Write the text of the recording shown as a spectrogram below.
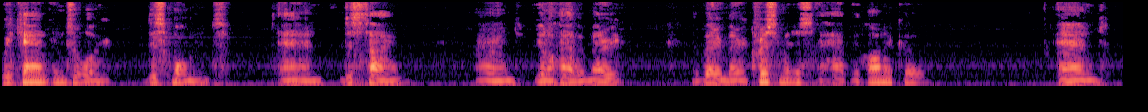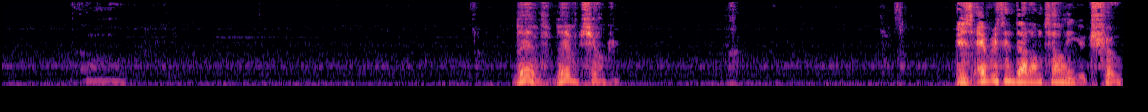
we can enjoy this moment and this time and, you know, have a merry, a very Merry Christmas, a Happy Hanukkah, and uh, live, live, children. Is everything that I'm telling you true?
